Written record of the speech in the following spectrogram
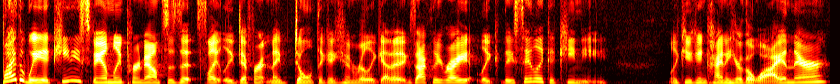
by the way, Akinyi's family pronounces it slightly different, and I don't think I can really get it exactly right. Like they say, like Akinyi, like you can kind of hear the Y in there,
